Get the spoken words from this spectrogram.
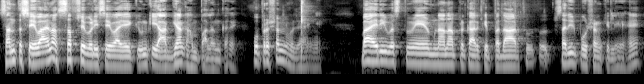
संत सेवा है ना, सबसे बड़ी सेवा है कि उनकी आज्ञा का हम पालन करें। वो प्रसन्न हो जाएँगे। बाहरी वस्तुएँ, नाना प्रकार के पदार्थ तो शरीर पोषण के लिए हैं।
